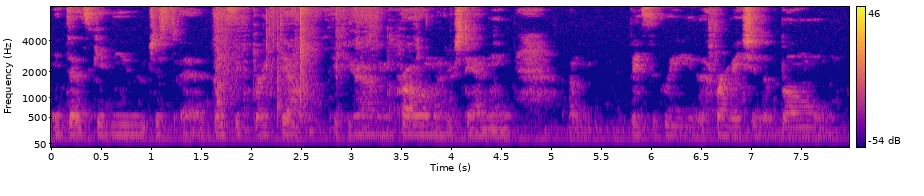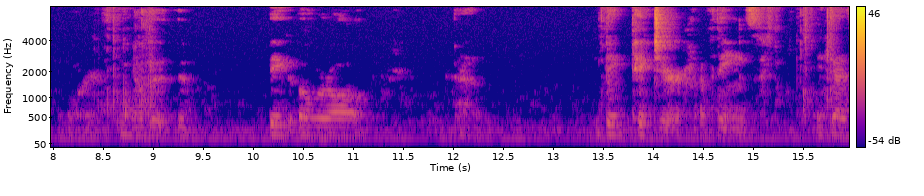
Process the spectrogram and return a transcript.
It does give you just a basic breakdown if you're having a problem understanding um, basically the formation of bone or you know the, the big overall um, big picture of things. It does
